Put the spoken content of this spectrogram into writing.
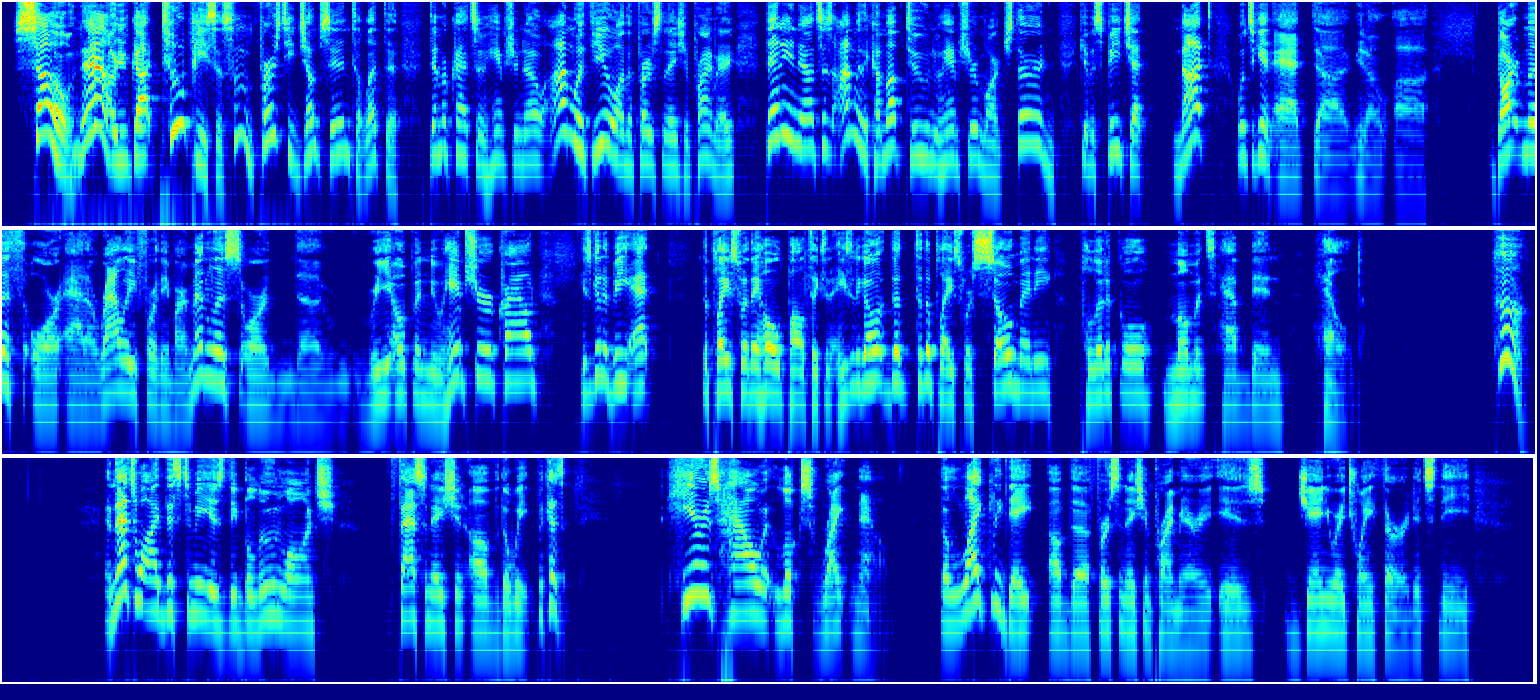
So now you've got two pieces. Hmm, first, he jumps in to let the Democrats of New Hampshire know, I'm with you on the First Nation primary. Then he announces, I'm going to come up to New Hampshire March 3rd and give a speech at, not once again, at, uh, you know, uh, Dartmouth or at a rally for the environmentalists or the reopen New Hampshire crowd. He's going to be at the place where they hold politics. And he's going to go the, to the place where so many political moments have been held. Huh. And that's why this to me is the balloon launch fascination of the week. Because here's how it looks right now. The likely date of the First Nation primary is January 23rd. It's the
